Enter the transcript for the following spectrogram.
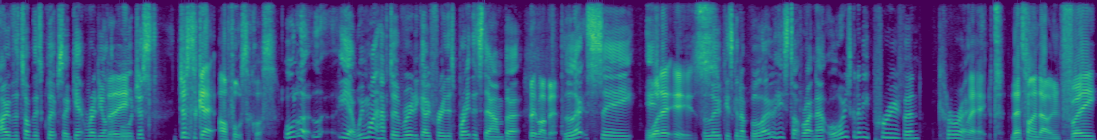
over the top of this clip, so get ready on the The- board. Just, Just to get our thoughts across, well, look, look, yeah, we might have to really go through this, break this down, but bit by bit. let's see if what it is. Luke is going to blow his top right now, or he's going to be proven correct. Correct. Let's find out in three,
